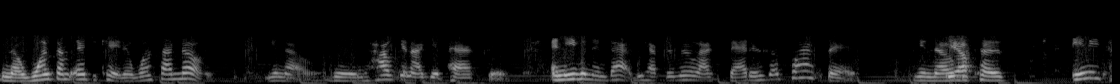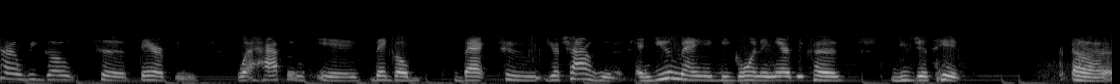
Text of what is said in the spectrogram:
You know, once I'm educated, once I know, you know, then how can I get past this? And even in that, we have to realize that is a process, you know, Yeah. because anytime we go to therapy, what happens is they go back to your childhood. And you may be going in there because you just hit uh,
